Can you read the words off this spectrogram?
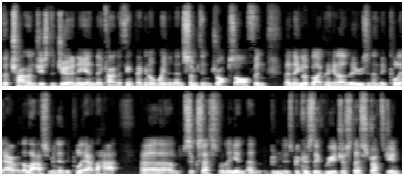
the challenge is the journey and they kind of think they're going to win and then something drops off and then they look like they're going to lose and then they pull it out at the last minute, they pull it out the hat um, successfully, and, and, it's because they've readjusted their strategy. And,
